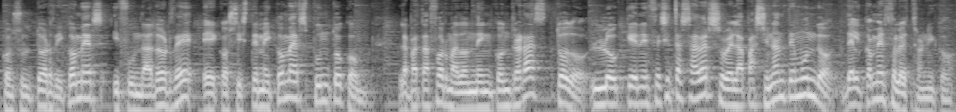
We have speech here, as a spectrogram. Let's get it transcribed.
consultor de e-commerce y fundador de ecosistemaecommerce.com, la plataforma donde encontrarás todo lo que necesitas saber sobre el apasionante mundo del comercio electrónico.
